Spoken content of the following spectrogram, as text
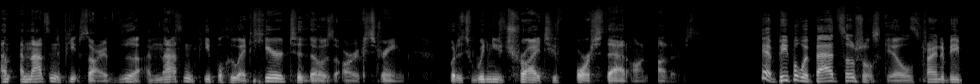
I'm- I'm not saying the people. Sorry, bleh, I'm not saying people who adhere to those are extreme, but it's when you try to force that on others. yeah, people with bad social skills trying to be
